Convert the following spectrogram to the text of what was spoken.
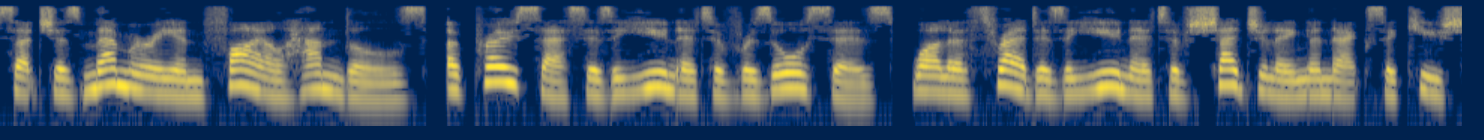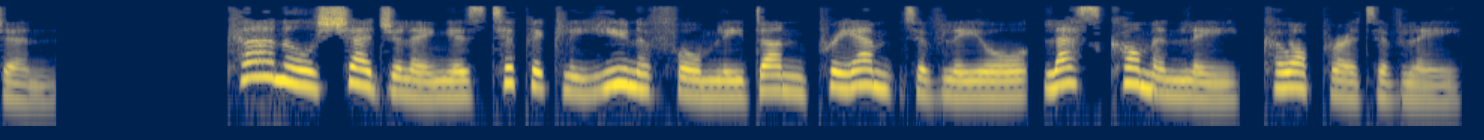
such as memory and file handles. A process is a unit of resources, while a thread is a unit of scheduling and execution. Kernel scheduling is typically uniformly done preemptively or, less commonly, cooperatively.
